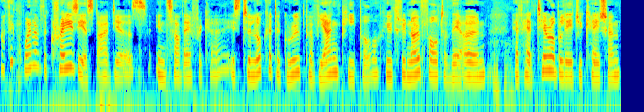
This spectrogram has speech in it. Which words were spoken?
I think one of the craziest ideas in South Africa is to look at a group of young people who, through no fault of their own, mm-hmm. have had terrible education,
